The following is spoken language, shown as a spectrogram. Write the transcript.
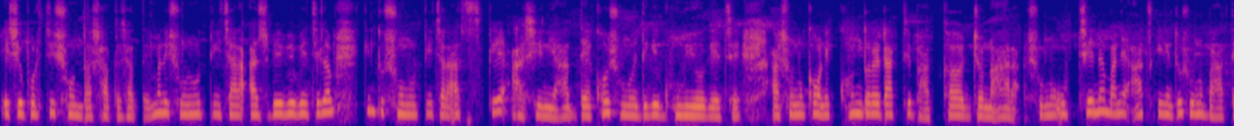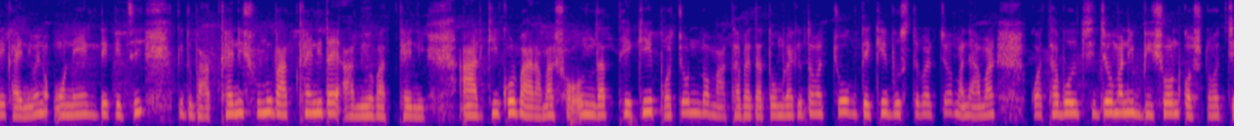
এসে পড়ছি সন্ধ্যার সাথে সাথে। মানে সুনুর টিচার আসবে ভেবেছিলাম, কিন্তু সুনুর টিচার আজকে আসেনি। আর দেখো, সুনু এদিকে ঘুমিয়েও গেছে। আর সুনুকে অনেকক্ষণ ধরে ডাকছি ভাত খাওয়ার জন্য। আর সুনু উঠছে না মানে আজকে কিন্তু সুনু ভাতে খায়নি। মানে অনেক ডেকেছি, কিন্তু ভাত খায়নি। সুনু ভাত খায়নি, তাই আমিও ভাত খাইনি। আর কি করব? আর আমার সন্ধ্যার থেকে প্রচণ্ড মাথা ব্যথা। তোমরা কিন্তু আমার চোখ দেখেই বুঝতে পারছ। মানে আমার কথা বলছি যে মানে ভীষণ কষ্ট হচ্ছে।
